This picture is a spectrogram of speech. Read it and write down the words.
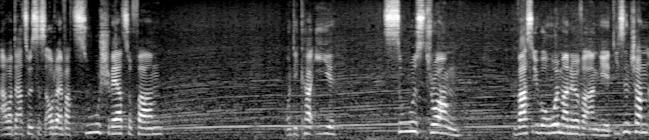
Aber dazu ist das Auto einfach zu schwer zu fahren. Und die KI zu strong, was Überholmanöver angeht. Die sind schon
